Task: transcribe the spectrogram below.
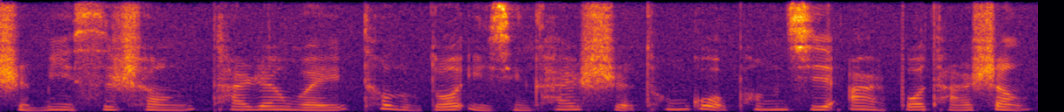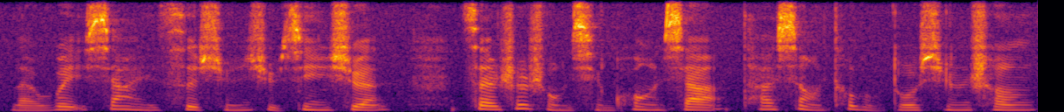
史密斯称，他认为特鲁多已经开始通过抨击阿尔伯塔省来为下一次选举竞选。在这种情况下，他向特鲁多宣称：“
